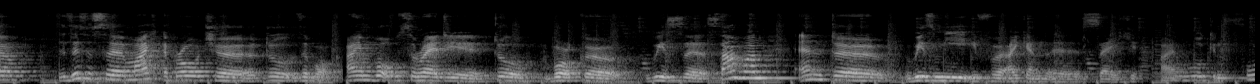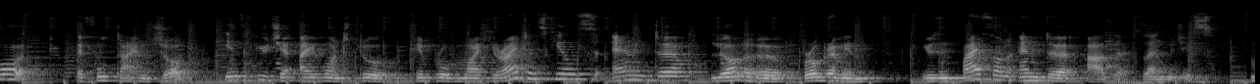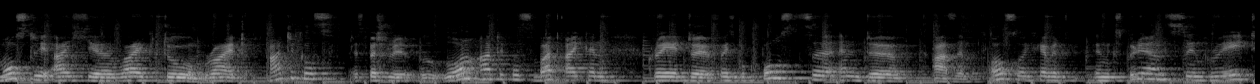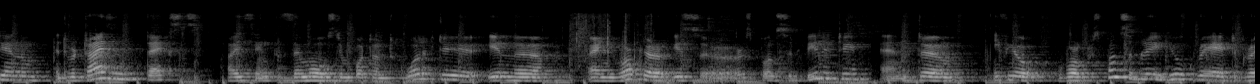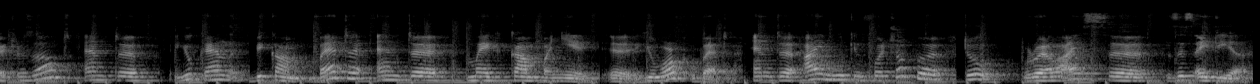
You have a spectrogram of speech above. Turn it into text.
this is uh, my approach uh, to the work. I am both ready to work uh, with uh, someone and uh, with me, if I can uh, say. I'm looking for a full-time job. In the future, I want to improve my writing skills and learn programming using Python and other languages. Mostly I like to write articles, especially long articles, but I can create uh, Facebook posts uh, and uh, other. Also I have an experience in creating advertising texts. I think the most important quality in uh, any worker is uh, responsibility and um, if you work responsibly, you create a great result and uh, you can become better and uh, make company uh, you work better. And uh, I am looking for a job to realize this idea.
